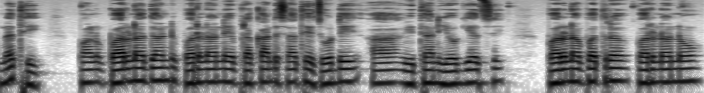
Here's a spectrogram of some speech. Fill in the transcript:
નથી. પણ પર્ણદંડ પર્ણને પ્રકાંડ સાથે જોડે આ વિધાન યોગ્ય છે. પર્ણપત્ર પર્ણનો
